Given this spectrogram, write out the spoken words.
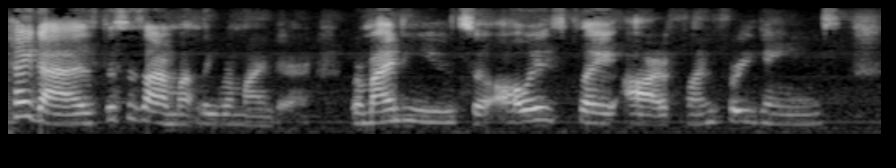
Hey guys, this is our monthly reminder, reminding you to always play our fun free games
